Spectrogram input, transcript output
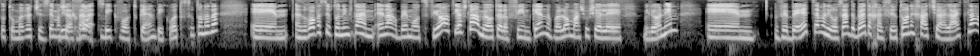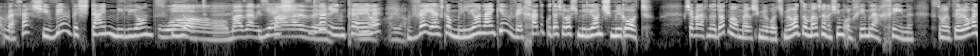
זאת אומרת שזה מה שעשה בעקבות. בעקבות כן בעקבות הסרטון הזה אה, אז רוב הסרטונים שלה אין לה הרבה מאוד צפיות יש לה מאות אלפים כן אבל לא משהו של אה, מיליונים. אה, ובעצם אני רוצה לדבר איתך על סרטון אחד שעלה אצלה ועשה 72 מיליון צפיות. וואו, מה זה המספר יש הזה? דברים כאלה לא, לא. ויש לו מיליון לייקים ו-1.3 מיליון שמירות. עכשיו אנחנו יודעות מה אומר שמירות שמירות זה אומר שאנשים הולכים להכין זאת אומרת זה לא רק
